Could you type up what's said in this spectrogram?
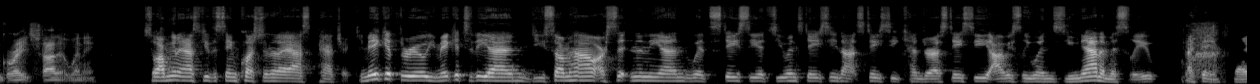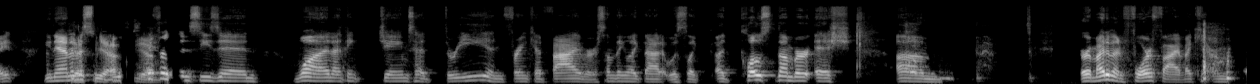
great shot at winning. So I'm going to ask you the same question that I asked Patrick. You make it through, you make it to the end. You somehow are sitting in the end with Stacy. It's you and Stacy, not Stacy Kendra. Stacy obviously wins unanimously, I think, right? Unanimously, yeah, yeah. different than season one. I think James had three and Frank had five or something like that. It was like a close number ish. Um, or it might have been four or five. I can't remember.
